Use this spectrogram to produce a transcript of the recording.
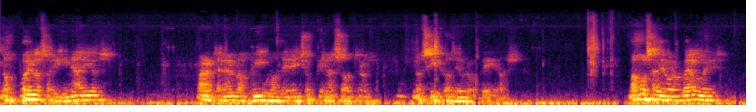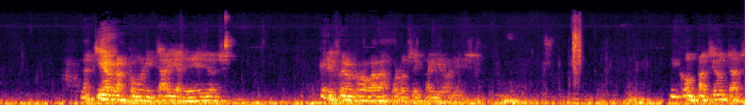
los pueblos originarios van a tener los mismos derechos que nosotros, los hijos europeos. Vamos a devolverles las tierras comunitarias de ellos que les fueron robadas por los españoles. Y compatriotas,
